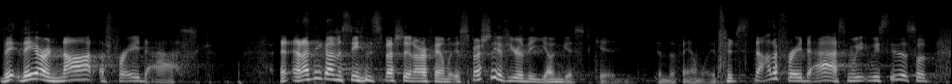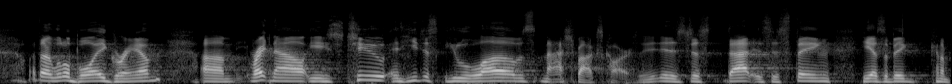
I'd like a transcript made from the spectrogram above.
They, they are not afraid to ask. And, and I think I'm seeing, especially in our family, especially if you're the youngest kid in the family. They're just not afraid to ask. We, we see this with, with our little boy, Graham. Um, right now, he's two, and he just, he loves Matchbox cars. It is just, that is his thing. He has a big kind of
